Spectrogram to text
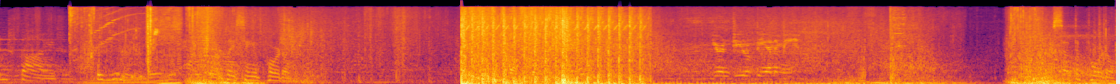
Round five. Ring countdown. Placing a portal. You're in view of the enemy. Set the portal.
